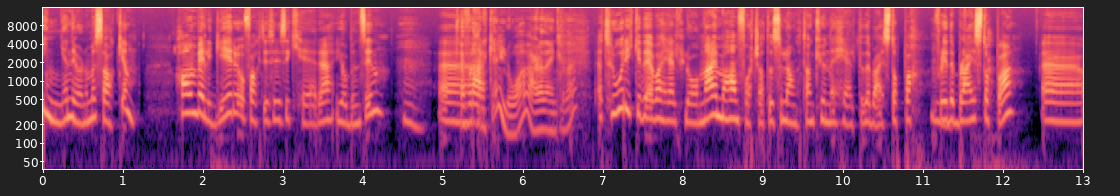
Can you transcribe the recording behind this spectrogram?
Ingen gjør noe med saken. Han velger å faktisk risikere jobben sin. Mm. Eh, for det er ikke lov, er det det egentlig det? Jeg tror ikke det var helt lov, nei, men han fortsatte så langt han kunne helt til det blei stoppa. Mm. Fordi det blei stoppa, eh,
